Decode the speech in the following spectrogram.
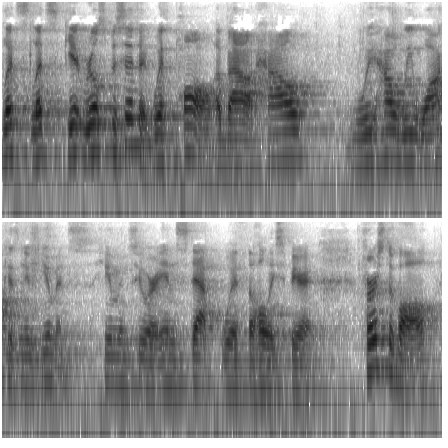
let's, let's get real specific with Paul about how we, how we walk as new humans, humans who are in step with the Holy Spirit. First of all,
